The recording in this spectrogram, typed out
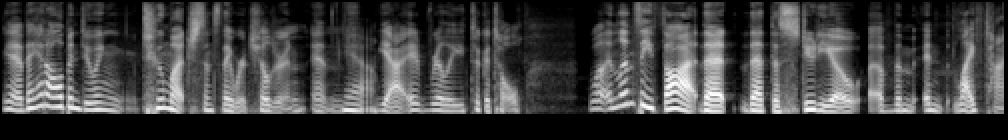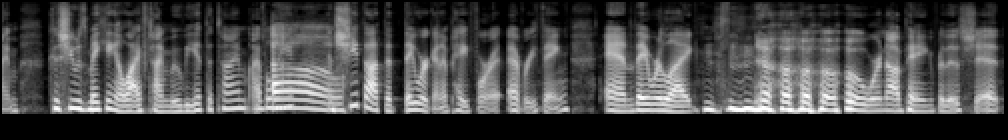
Yeah. They had all been doing too much since they were children, and Yeah. yeah, it really took a toll. Well, and Lindsay thought that that the studio of the in Lifetime, because she was making a Lifetime movie at the time, I believe, Oh. and she thought that they were going to pay for it, everything, and they were like, "No, we're not paying for this shit."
